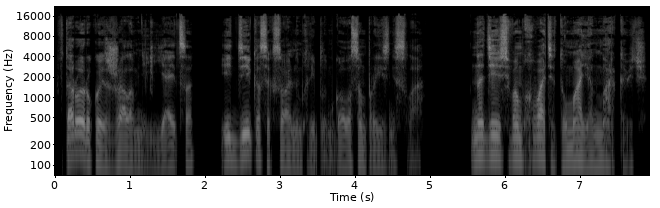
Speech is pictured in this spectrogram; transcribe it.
второй рукой сжала мне яйца и дико сексуальным хриплым голосом произнесла. «Надеюсь, вам хватит ума, Ян Маркович,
